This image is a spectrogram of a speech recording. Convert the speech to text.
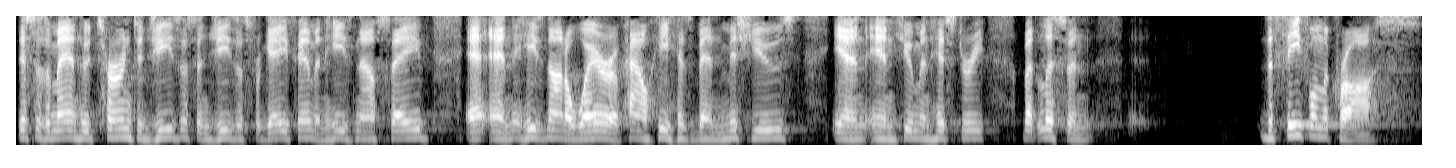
This is a man who turned to Jesus and Jesus forgave him and he's now saved and, and, he's not aware of how he has been misused in, in human history. But listen, the thief on the cross,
